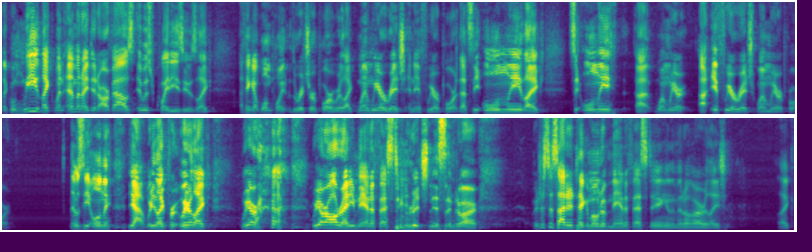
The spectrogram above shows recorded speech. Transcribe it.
like when we, like when Em and I did our vows, it was quite easy. It was like, I think at one point, the rich or poor, we're like, when we are rich and if we are poor. That's the only, like, it's the only, uh, when we are, uh, if we are rich, when we are poor. That was the only, yeah, we like, we are like, we are, we are already manifesting richness into our, we just decided to take a moment of manifesting in the middle of our relation. Like,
